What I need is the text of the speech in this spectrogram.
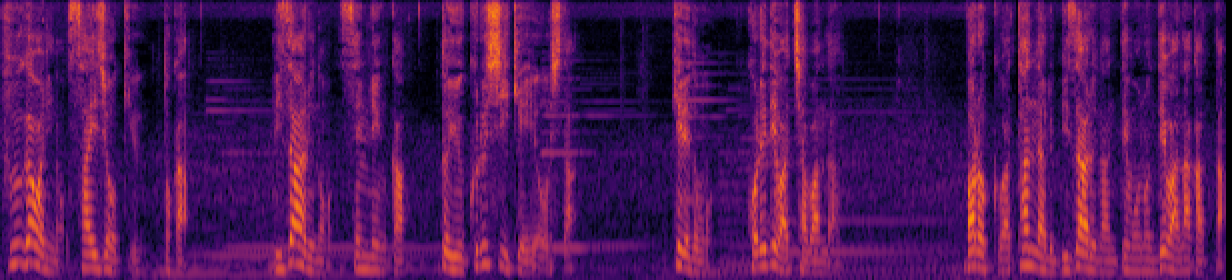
風変わりの最上級とか、ビザールの洗練化という苦しい形容をした。けれども、これでは茶番だ。バロックは単なるビザールなんてものではなかった。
